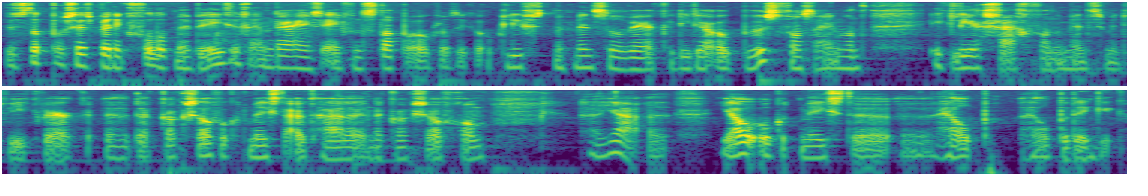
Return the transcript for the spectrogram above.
Dus dat proces ben ik volop mee bezig. En daarin is een van de stappen ook dat ik ook liefst met mensen wil werken die daar ook bewust van zijn. Want ik leer graag van de mensen met wie ik werk. Uh, daar kan ik zelf ook het meeste uithalen. En daar kan ik zelf gewoon uh, ja, uh, jou ook het meeste help, helpen, denk ik.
